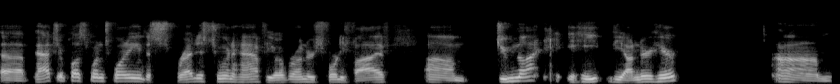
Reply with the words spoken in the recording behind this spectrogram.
Uh, Pats are plus 120. The spread is two and a half. The over under is 45. Um, do not hate the under here. Um,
